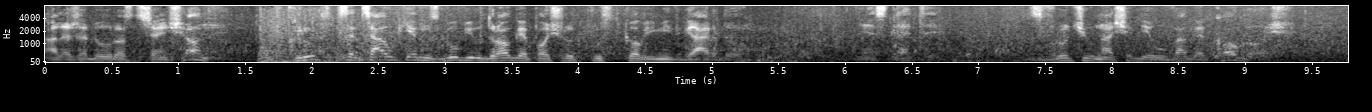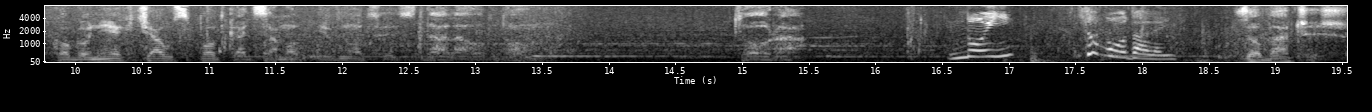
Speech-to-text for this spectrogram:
ale że był roztrzęsiony, wkrótce całkiem zgubił drogę pośród pustkowi Midgardu. Niestety, zwrócił na siebie uwagę kogoś, kogo nie chciał spotkać samotnie w nocy z dala od domu. Tora, No i co było dalej? zobaczysz.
